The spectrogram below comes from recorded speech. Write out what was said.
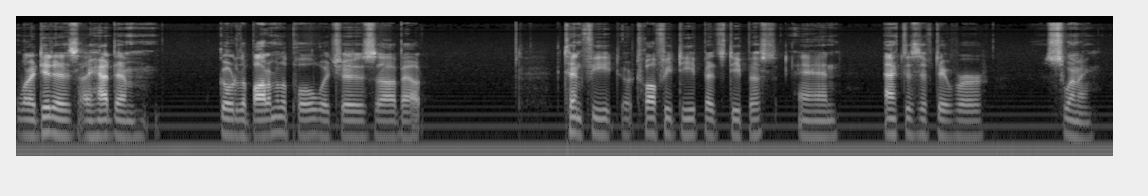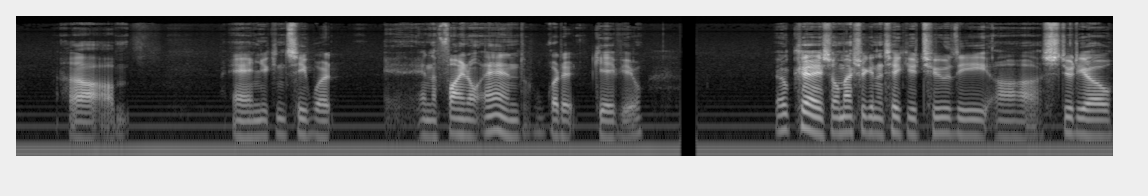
what I did is I had them go to the bottom of the pool which is uh, about 10 feet or 12 feet deep at its deepest and act as if they were swimming. Um, and you can see what in the final end what it gave you. Okay, so I'm actually going to take you to the uh, studio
